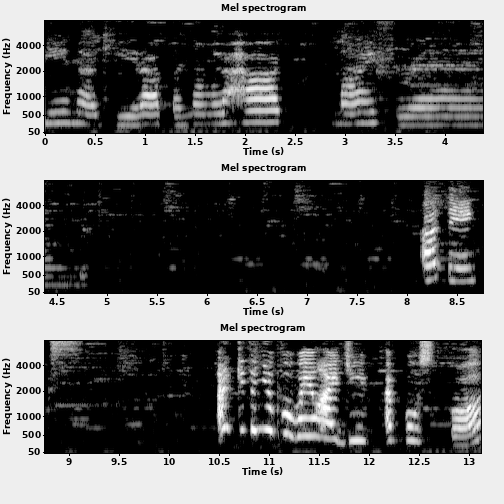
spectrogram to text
Pinaghirapan ng lahat, my friend. Ah, thanks. Ah, kita niyo po ba yung IG ah, post ko?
